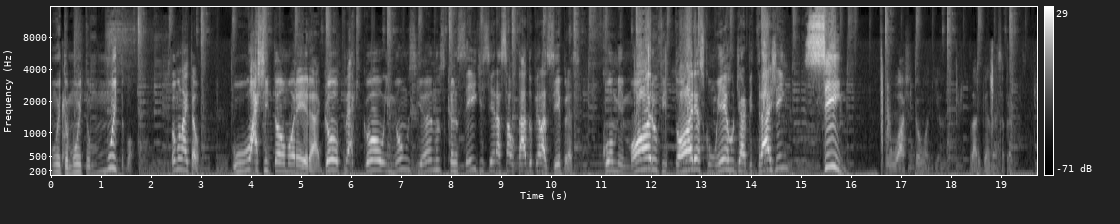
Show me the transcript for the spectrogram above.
Muito, muito, muito bom. Vamos lá então. Washington Moreira, Go Pack Go, em 11 anos cansei de ser assaltado pelas zebras comemoro vitórias com erro de arbitragem? Sim! O Washington aqui, ó, largando essa pra nós.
